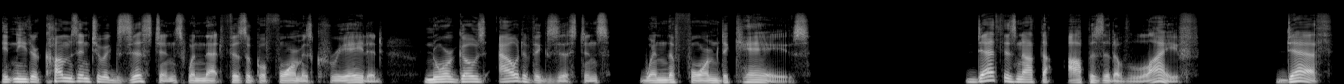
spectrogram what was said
It neither comes into existence when that physical form is created, nor goes out of existence when the form decays. Death is not the opposite of life. Death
